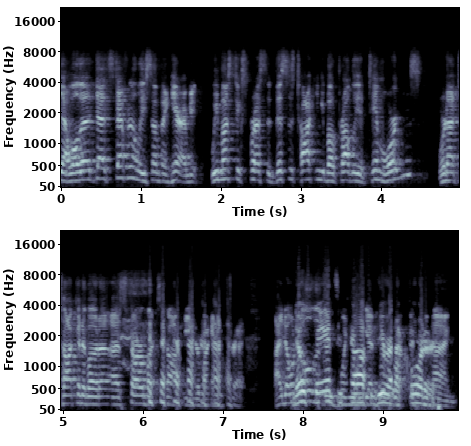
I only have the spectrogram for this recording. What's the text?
Yeah, well, that, that's definitely something here. I mean, we must express that this is talking about probably a Tim Hortons. We're not talking about a, a Starbucks coffee by any stretch. I don't no know fancy when coffee you get here at a quarter. 59.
